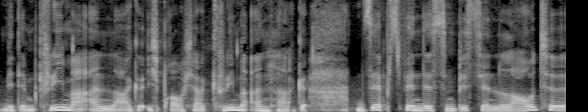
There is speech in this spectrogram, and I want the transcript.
mit dem Klimaanlage. Ich brauche ja Klimaanlage. Selbst wenn das ein bisschen lauter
